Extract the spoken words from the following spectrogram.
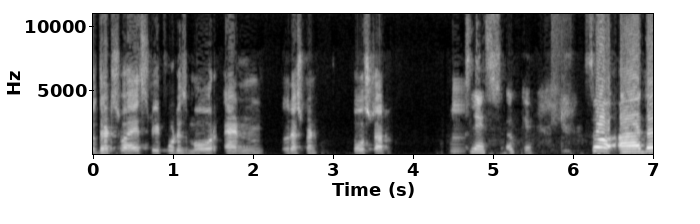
so that's why street food is more and restaurant posts are less. yes okay so uh, the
